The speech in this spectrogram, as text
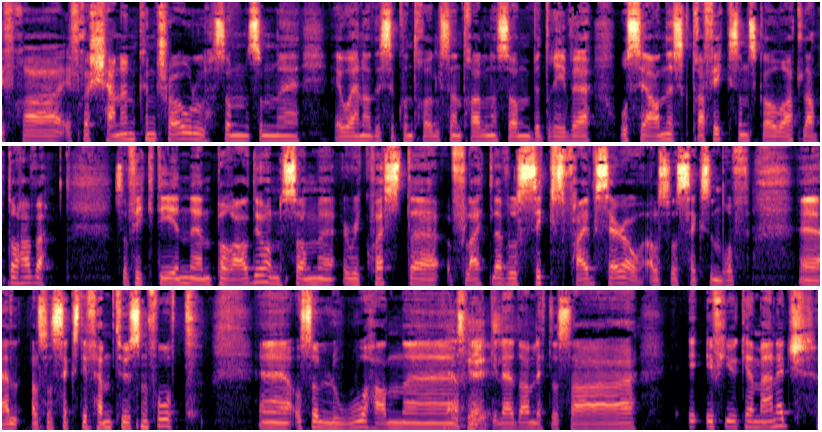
fra Shannon Control, som, som, er jo en av disse kontrollsentralene som bedriver oseanisk trafikk som skal over Atlanterhavet. Så fikk de inn en på radioen som requester flight level 650, altså, 600, eh, altså 65 000 fot. Eh, og så lo han eh, flygelederen litt og sa If you can manage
